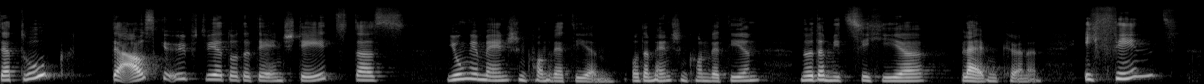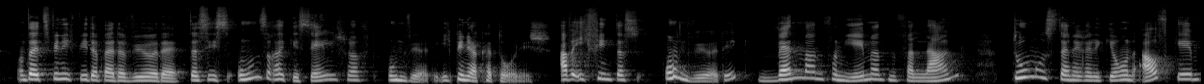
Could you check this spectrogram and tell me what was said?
der Druck, der ausgeübt wird oder der entsteht, dass junge Menschen konvertieren oder Menschen konvertieren, nur damit sie hier bleiben können. Ich finde, und jetzt bin ich wieder bei der Würde. Das ist unserer Gesellschaft unwürdig. Ich bin ja katholisch. Aber ich finde das unwürdig, wenn man von jemandem verlangt, du musst deine Religion aufgeben,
